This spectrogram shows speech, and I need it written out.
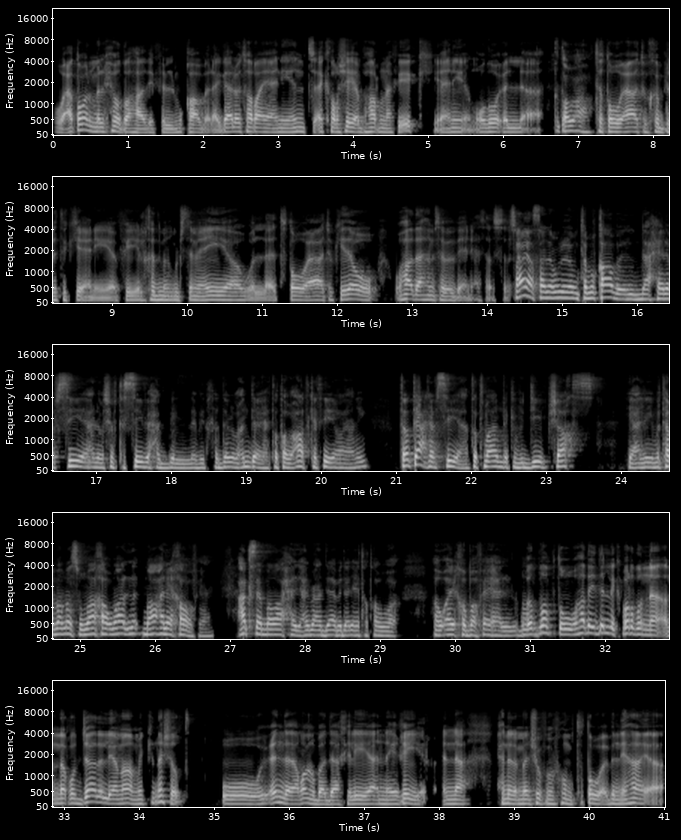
واعطوه الملحوظه هذه في المقابلة. قالوا ترى يعني أنت أكثر شيء أبهرنا فيك يعني موضوع التطوعات. التطوعات وخبرتك يعني في الخدمة المجتمعية والتطوعات وكذا وهذا أهم سبب يعني أساس صحيح أصلا لو أنت مقابل ناحية نفسية يعني لو شفت السي في حق اللي بيتقدم عنده تطوعات كثيرة يعني ترتاح نفسيا تطمئن انك بتجيب شخص يعني متمرس وما خو ما, ما عليه خوف يعني. عكس ما واحد يعني ما عنده ابدا أي تطوع. أو أي خبره في أي بالضبط وهذا يدلك برضو إن إن الرجال اللي أمامك نشط وعنده رغبة داخلية إنه يغير انه إحنا لما نشوف مفهوم التطوع بالنهاية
